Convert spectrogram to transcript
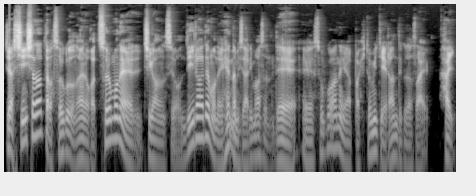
じゃあ新車だったらそういうことないのかそれもね、違うんですよ。ディーラーでもね、変な店ありますんで、えー、そこはね、やっぱ人見て選んでください。はい。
